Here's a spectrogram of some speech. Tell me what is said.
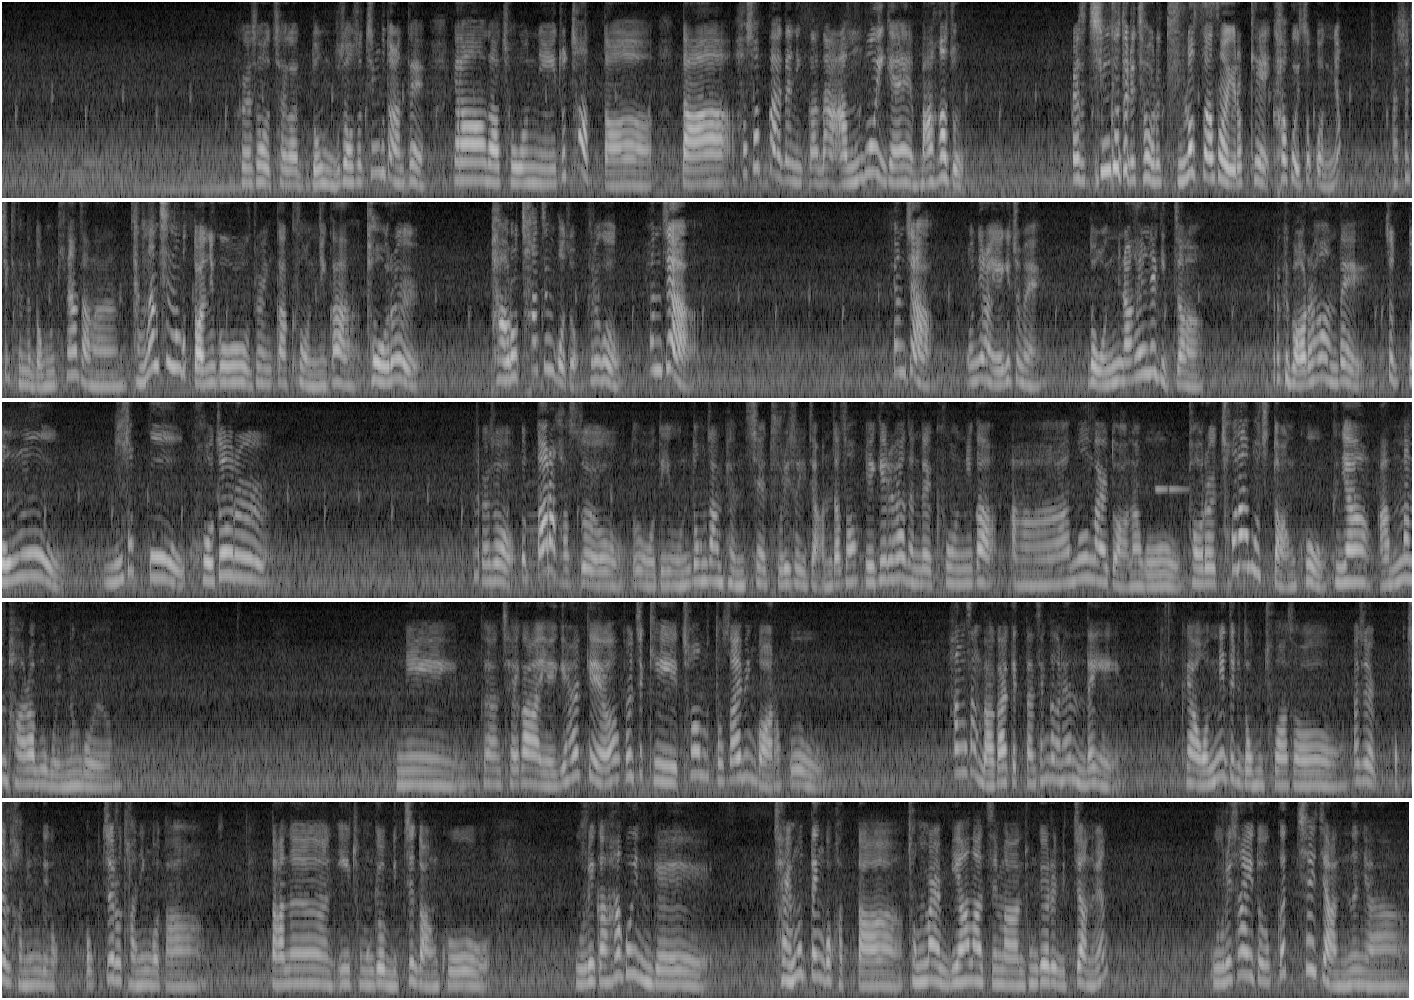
그래서 제가 너무 무서워서 친구들한테 야 나 저 언니 쫓아왔다. 나 하샵 가야 되니까 나 안 보이게 막아줘. 그래서 친구들이 저를 둘러싸서 이렇게 가고 있었거든요. 아 솔직히 근데 너무 티나잖아. 장난치는 것도 아니고 그러니까 그 언니가 저를 바로 찾은 거죠. 그리고 현지야 현지야 언니랑 얘기 좀해너 언니랑 할 얘기 있잖아. 이렇게 말을 하는데 진짜 너무 무섭고 거절을 그래서 또 따라갔어요. 또 어디 운동장 벤치에 둘이서 이제 앉아서 얘기를 해야 되는데 그 언니가 아무 말도 안 하고 저를 쳐다보지도 않고 그냥 앞만 바라보고 있는 거예요. 언니, 그냥 제가 얘기할게요. 솔직히 처음부터 사이비인 거 알았고 항상 나가야겠다는 생각을 했는데 그냥 언니들이 너무 좋아서 사실 억지로 다닌 게 억지로 다닌 거다. 나는 이 종교 믿지도 않고 우리가 하고 있는 게 잘못된 것 같다. 정말 미안하지만 종교를 믿지 않으면 우리 사이도 끝이지 않느냐.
